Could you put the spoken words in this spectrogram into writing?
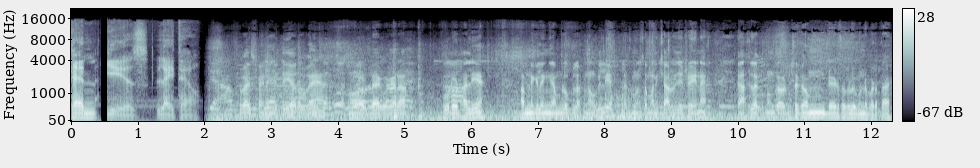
Ten years later. तो फाइनली तैयार हो गए हैं और बैग वगैरह पूरे उठा लिए अब निकलेंगे हम लोग लखनऊ के लिए। लखनऊ से हमारी चार बजे ट्रेन है। यहाँ से लखनऊ कम से कम डेढ़ सौ किलोमीटर पड़ता है।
